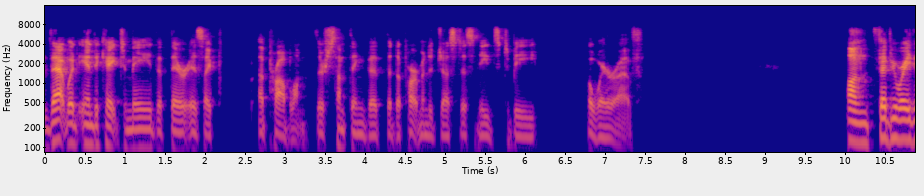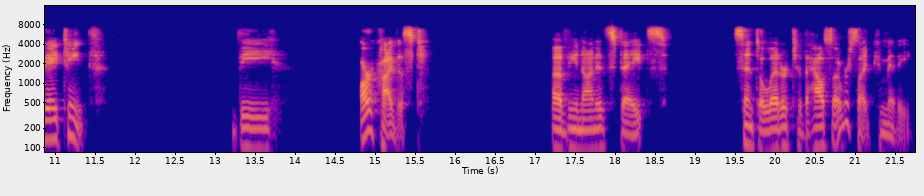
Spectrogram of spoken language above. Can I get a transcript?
that would indicate to me that there is a a problem. There's something that the Department of Justice needs to be aware of on February the 18th, the archivist of the United States sent a letter to the House Oversight Committee.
